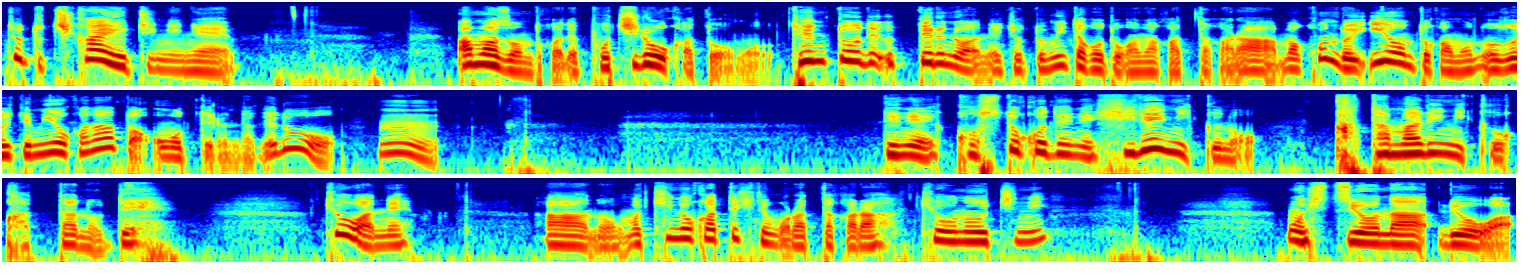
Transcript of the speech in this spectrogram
ちょっと近いうちにね、アマゾンとかでポチろうかと思う。店頭で売ってるのはね、ちょっと見たことがなかったから、まあ、今度イオンとかも覗いてみようかなとは思ってるんだけど、うん。でね、コストコでね、ヒレ肉の塊肉を買ったので、今日はね、あの、まあ、昨日買ってきてもらったから、今日のうちに、もう必要な量は、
